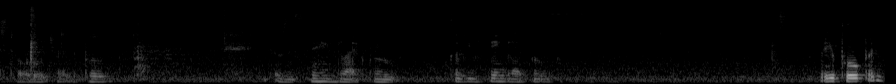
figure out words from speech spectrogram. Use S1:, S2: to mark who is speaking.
S1: He's totally trying to poop. Because he thinks like poop. Because you think like poop.
S2: Are you pooping?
